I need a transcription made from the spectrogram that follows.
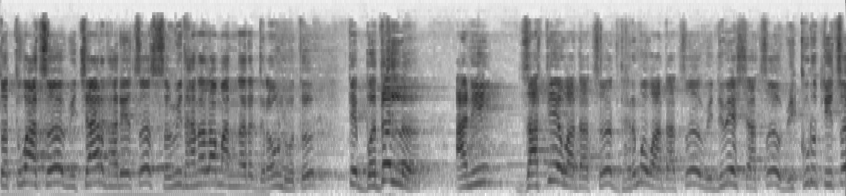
तत्वाचं विचारधारेचं संविधानाला मानणारं ग्राउंड होतं ते बदललं आणि जातीयवादाचं धर्मवादाचं विद्वेषाचं विकृतीचं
